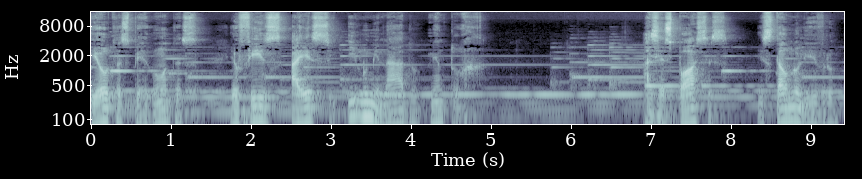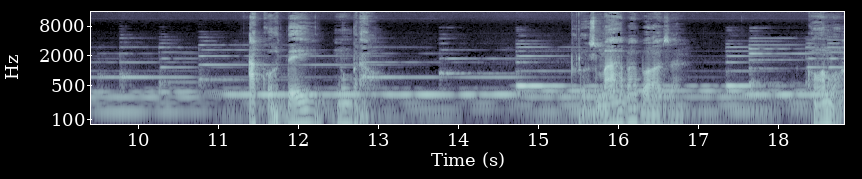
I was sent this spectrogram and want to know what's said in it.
e outras perguntas eu fiz a esse iluminado mentor. As respostas estão no livro Acordei no Umbral, por Barbosa, com amor.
